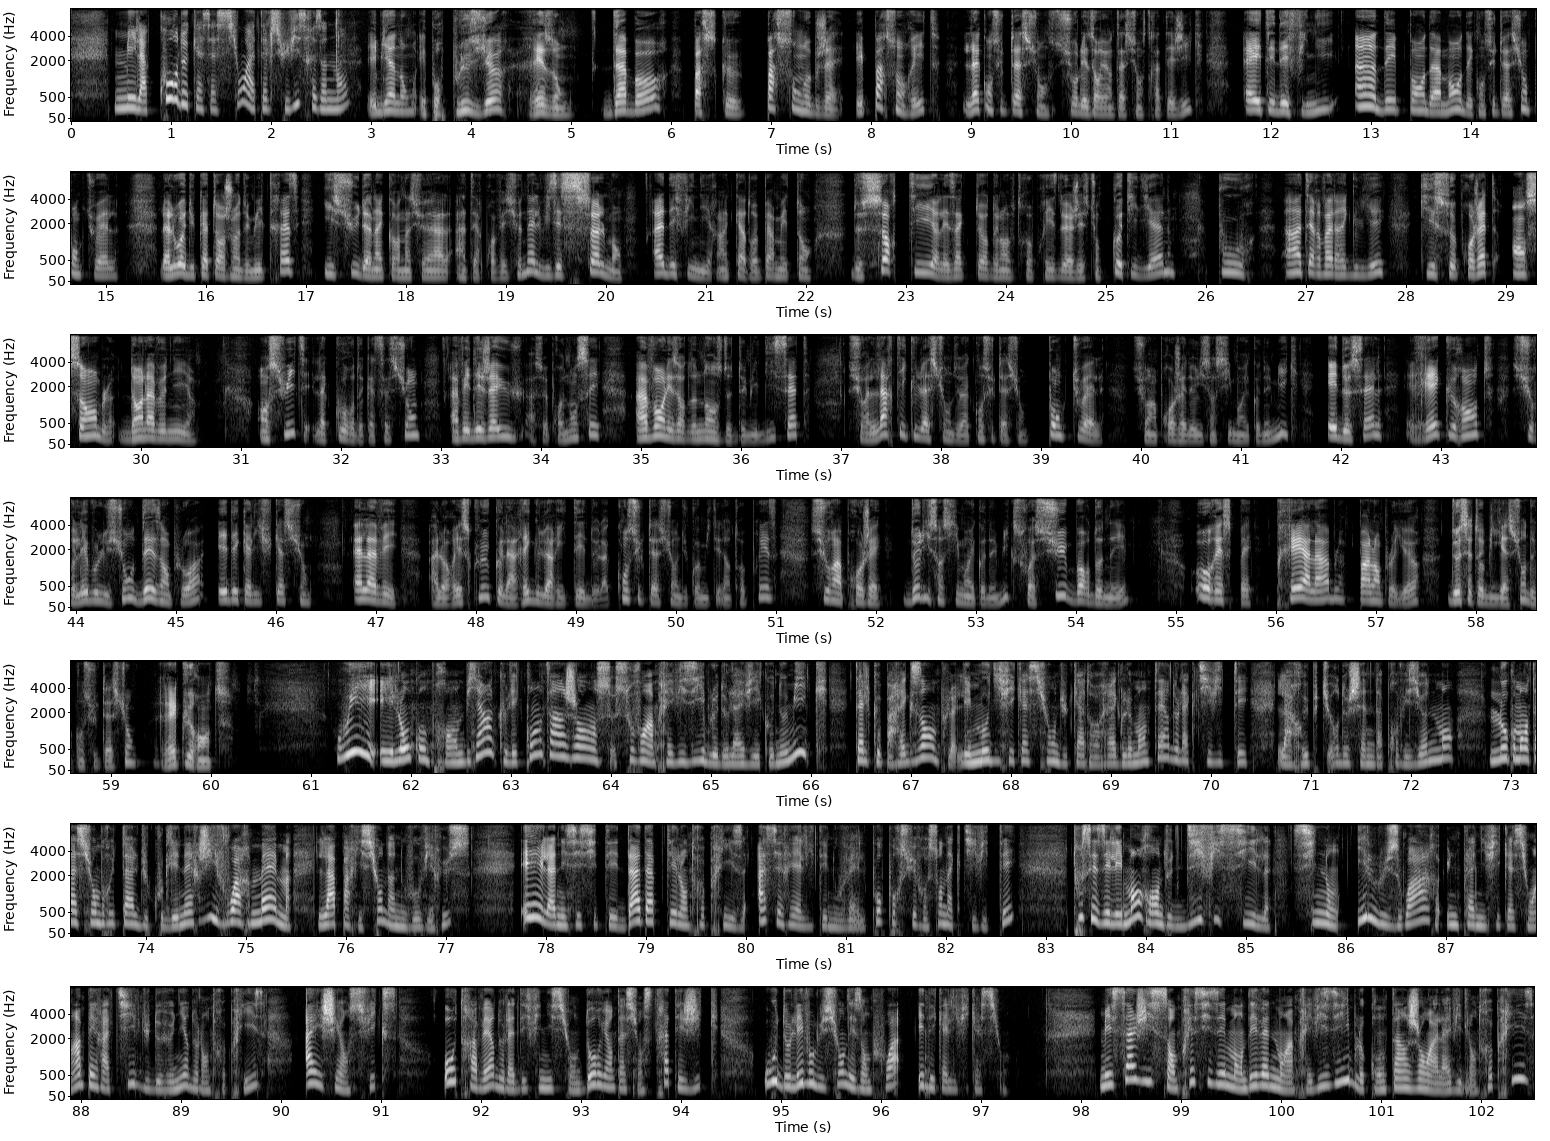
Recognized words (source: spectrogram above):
Mais la Cour de cassation a-t-elle suivi ce raisonnement? Eh bien non, et pour plusieurs raisons. D'abord parce que par son objet et par son rite, la consultation sur les orientations stratégiques a été définie indépendamment des consultations ponctuelles. La loi du 14 juin 2013, issue d'un accord national interprofessionnel, visait seulement à définir un cadre permettant de sortir les acteurs de l'entreprise de la gestion quotidienne pour, intervalles réguliers, qu'ils se projettent ensemble dans l'avenir. Ensuite, la Cour de cassation avait déjà eu à se prononcer, avant les ordonnances de 2017, sur l'articulation de la consultation ponctuelle sur un projet de licenciement économique et de celle récurrente sur l'évolution des emplois et des qualifications. Elle avait alors exclu que la régularité de la consultation du comité d'entreprise sur un projet de licenciement économique soit subordonnée au respect préalable par l'employeur de cette obligation de consultation récurrente. Oui, et l'on comprend bien que les contingences souvent imprévisibles de la vie économique, telles que par exemple les modifications du cadre réglementaire de l'activité, la rupture de chaîne d'approvisionnement, l'augmentation brutale du coût de l'énergie, voire même l'apparition d'un nouveau virus, et la nécessité d'adapter l'entreprise à ces réalités nouvelles pour poursuivre son activité, tous ces éléments rendent difficile, sinon illusoire, une planification impérative du devenir de l'entreprise à échéance fixe au travers de la définition d'orientation stratégique ou de l'évolution des emplois et des qualifications. Mais s'agissant précisément d'événements imprévisibles, contingents à la vie de l'entreprise,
